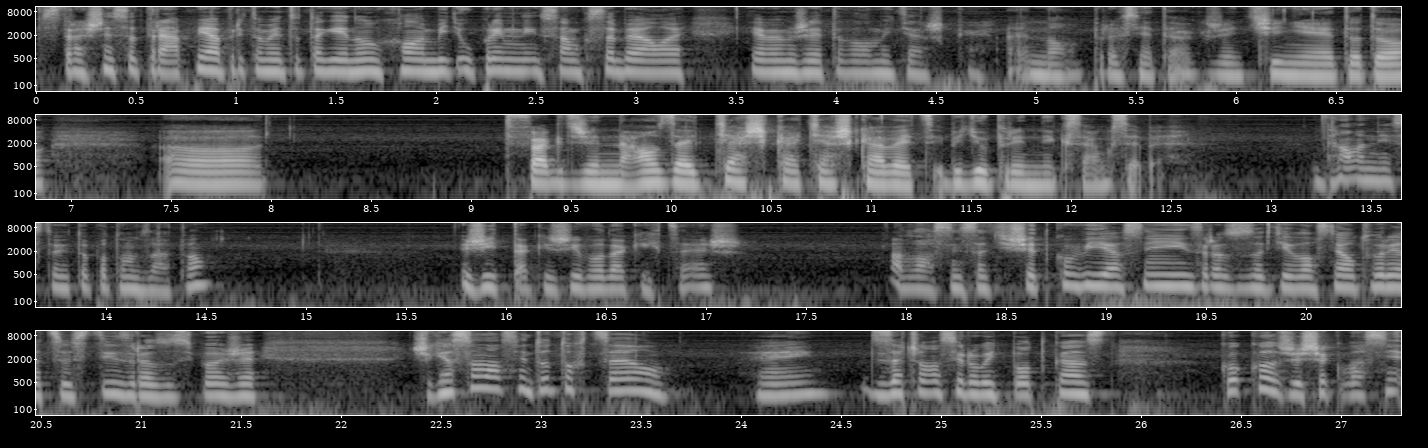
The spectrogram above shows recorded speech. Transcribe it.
strašne sa trápia a pritom je to tak jednoducho len byť úprimný sám k sebe, ale ja viem, že je to veľmi ťažké. No, presne tak, že či nie je toto uh, fakt, že naozaj ťažká, ťažká vec byť úprimný k sám k sebe. Ale nestojí to potom za to? Žiť taký život, aký chceš? A vlastne sa ti všetko vyjasní, zrazu sa ti vlastne otvoria cesty, zrazu si povieš, že, že ja som vlastne toto chcel. Hej, začala si robiť podcast, kokos, že však vlastne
